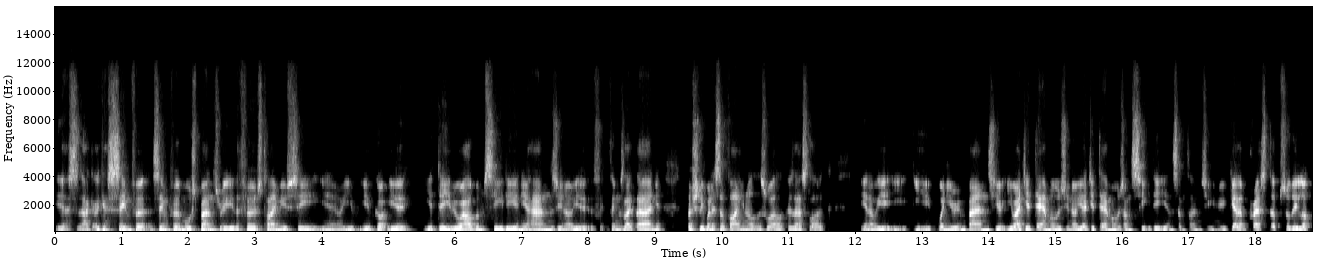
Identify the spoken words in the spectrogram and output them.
yes, I, I guess same for same for most bands. Really, the first time you see, you know, you've you've got your your debut album CD in your hands, you know, you, th- things like that, and you, especially when it's a vinyl as well, because that's like, you know, you, you when you're in bands, you you had your demos, you know, you had your demos on CD, and sometimes you, you get them pressed up so they look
